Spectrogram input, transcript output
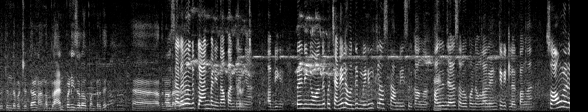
வித்தின் த பட்ஜெட் தான் நாங்கள் பிளான் பண்ணி செலவு பண்ணுறது அதனால் செலவை வந்து பிளான் பண்ணி தான் பண்ணுறீங்க அப்படிங்க. இப்போ நீங்கள் வந்து இப்போ சென்னையில் வந்து மிடில் கிளாஸ் ஃபேமிலிஸ் இருக்காங்க. பதினஞ்சாயிரம் செலவு பண்ணவங்களா ரெண்ட் வீட்டில் இருப்பாங்க. ஸோ அவங்களோட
